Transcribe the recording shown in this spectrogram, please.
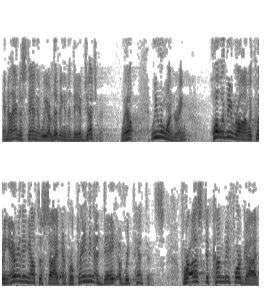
and I understand that we are living in the Day of Judgment. Well, we were wondering what would be wrong with putting everything else aside and proclaiming a day of repentance for us to come before God,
